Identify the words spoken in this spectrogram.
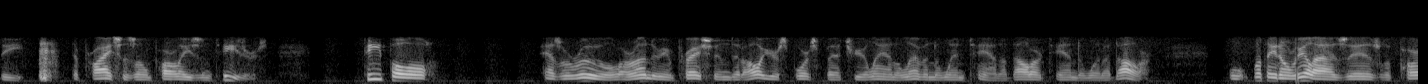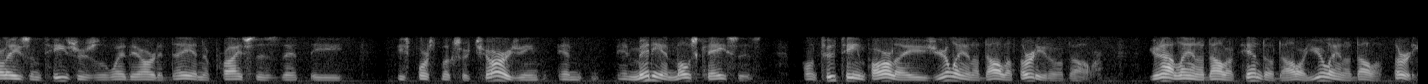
the the prices on parlays and teasers. People as a rule, are under the impression that all your sports bets you land 11 to win 10, a dollar 10 to win a dollar. Well, what they don't realize is with parlays and teasers the way they are today and the prices that the these sports books are charging, and in many and most cases, on two team parlays, you're laying a dollar thirty to a dollar. You're not laying a dollar ten to a dollar. You're laying a dollar thirty.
